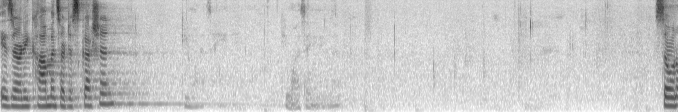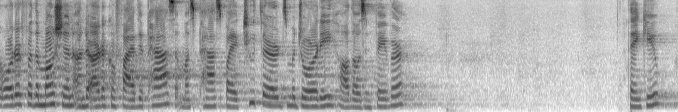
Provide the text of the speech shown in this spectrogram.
Is there any comments or discussion? Do you want to say anything? Do you want to say anything to that? So in order for the motion under Article 5 to pass, it must pass by a two-thirds majority. All those in favor? Thank you.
